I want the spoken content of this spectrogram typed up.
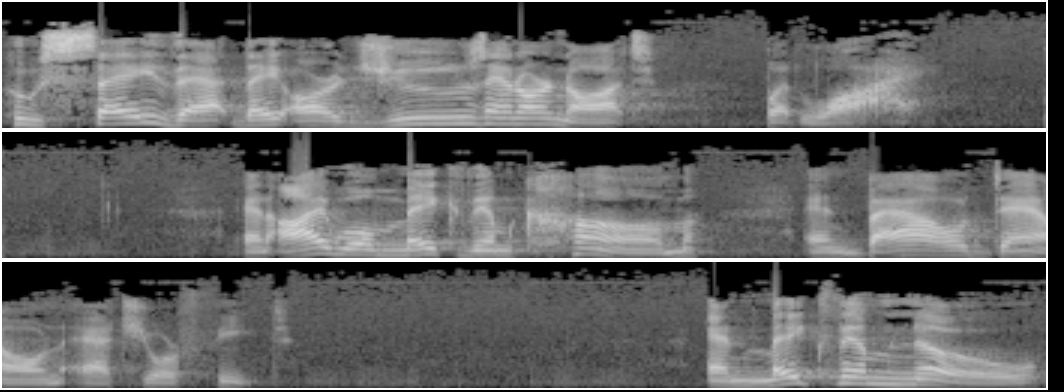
who say that they are Jews and are not, but lie. And I will make them come and bow down at your feet and make them know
